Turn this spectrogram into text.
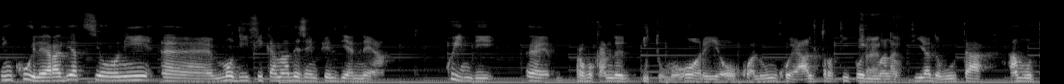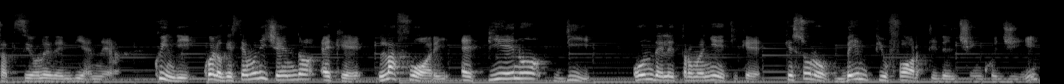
in cui le radiazioni eh, modificano ad esempio il DNA. Quindi eh, provocando i tumori o qualunque altro tipo certo. di malattia dovuta a mutazione del DNA. Quindi quello che stiamo dicendo è che là fuori è pieno di onde elettromagnetiche che sono ben più forti del 5G,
